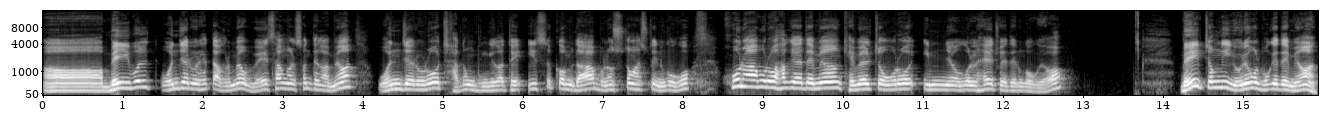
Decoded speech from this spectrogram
어, 매입을 원재료로 했다. 그러면 외상을 선택하면 원재료로 자동 붕괴가 돼 있을 겁니다. 물론 수정할 수도 있는 거고. 혼합으로 하게 되면 개별적으로 입력을 해줘야 되는 거고요. 매입 정리 요령을 보게 되면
